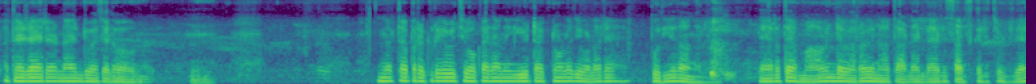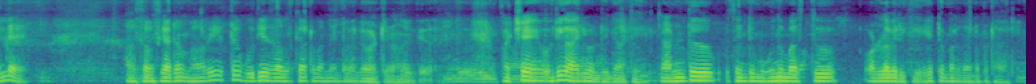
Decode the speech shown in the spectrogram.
പത്തേഴായിരം എണ്ണായിരം രൂപ ചിലവാകും. ഇന്നത്തെ പ്രക്രിയ വെച്ച് നോക്കാനാണെങ്കിൽ ഈ ടെക്നോളജി വളരെ പുതിയതാണല്ലോ. നേരത്തെ മാവിന്റെ വിറവിനകത്താണ് എല്ലാവരും സംസ്കരിച്ചുകൊണ്ടിരുന്നത് അല്ലേ? ആ സംസ്കാരം മാറിയിട്ട് പുതിയ സംസ്കാരം വന്നതിന്റെ ഫലമായിട്ടാണ് ഇത്. പക്ഷേ ഒരു കാര്യമുണ്ട് ഇതിനകത്ത്. രണ്ട് സെന്റ് മൂന്നും വസ്തു ഉള്ളവർക്ക് ഏറ്റവും പ്രധാനപ്പെട്ട കാര്യം.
